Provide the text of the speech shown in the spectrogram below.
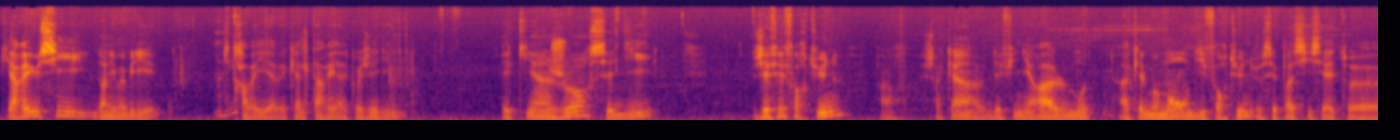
qui a réussi dans l'immobilier, qui Oui. travaillait avec Altarea que j'ai dit, et qui un jour s'est dit j'ai fait fortune. Alors chacun euh, définira le mot, à quel moment on dit fortune. Je ne sais pas si c'est être euh,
